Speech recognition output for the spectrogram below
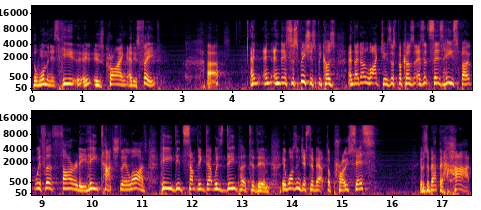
the woman is, here, is crying at his feet. Uh, and, and, and they're suspicious because, and they don't like Jesus because, as it says, he spoke with authority. He touched their lives. He did something that was deeper to them. It wasn't just about the process, it was about the heart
